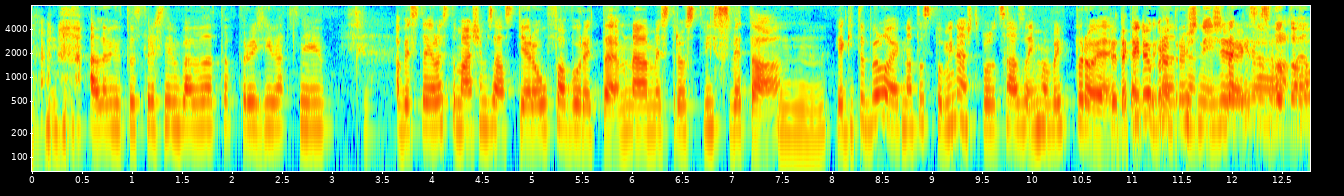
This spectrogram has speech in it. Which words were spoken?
Ale mě to strašně bavilo to prožívat s ním. A vy jste jeli s Tomášem Zástěrou favoritem na mistrovství světa. Mm-hmm. Jaký to bylo? Jak na to vzpomínáš? To byl docela zajímavý projekt. To je taky dobrodružný, že? Taky se do toho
